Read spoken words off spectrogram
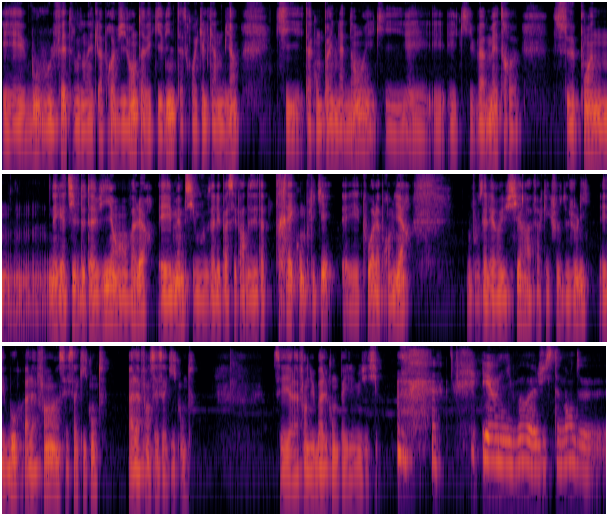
Et vous, vous le faites, vous en êtes la preuve vivante avec Kevin. Tu as trouvé quelqu'un de bien qui t'accompagne là-dedans et qui, et qui va mettre ce point négatif de ta vie en valeur. Et même si vous allez passer par des étapes très compliquées, et toi la première, vous allez réussir à faire quelque chose de joli et beau. À la fin, c'est ça qui compte. À la fin, c'est ça qui compte. C'est à la fin du bal qu'on paye les musiciens. et au niveau euh, justement de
